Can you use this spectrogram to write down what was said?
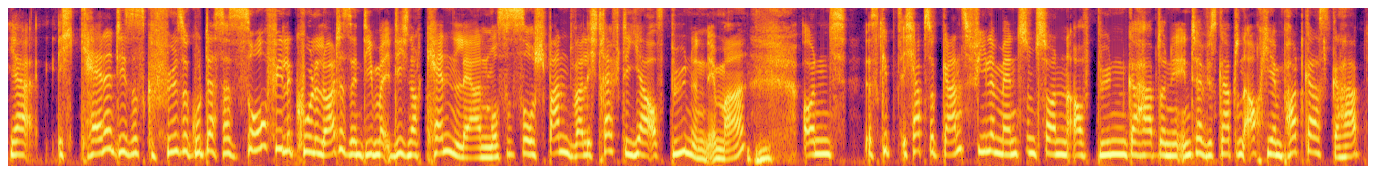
Ja, ich kenne dieses Gefühl so gut, dass da so viele coole Leute sind, die, die ich noch kennenlernen muss. Es ist so spannend, weil ich treffe die ja auf Bühnen immer. Mhm. Und es gibt, ich habe so ganz viele Menschen schon auf Bühnen gehabt und in Interviews gehabt und auch hier im Podcast gehabt,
